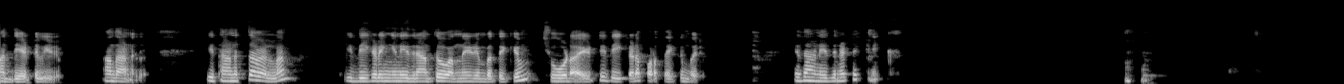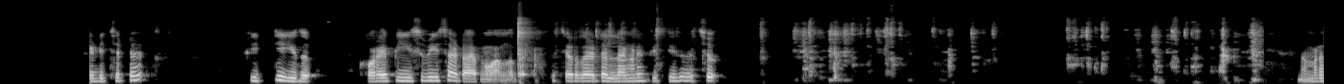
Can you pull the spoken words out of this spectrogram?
മദ്യമായിട്ട് വീഴും. അതാണിത്. ഈ തണുത്ത വെള്ളം ഈ തീക്കട ഇങ്ങനെ ഇതിനകത്ത് വന്നു കഴിയുമ്പോഴത്തേക്കും ചൂടായിട്ട് തീക്കട പുറത്തേക്കും വരും. ഇതാണ് ഇതിന്റെ ടെക്നിക്ക് ഇടിച്ചിട്ട് ഫിറ്റ് ചെയ്തു കുറെ പീസ് പീസ് ആയിട്ടായിരുന്നു വന്നത്. ചെറുതായിട്ട് എല്ലാം കൂടെ ഫിറ്റ് ചെയ്ത് വെച്ചു. നമ്മുടെ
